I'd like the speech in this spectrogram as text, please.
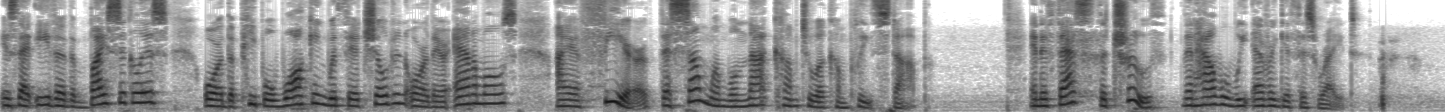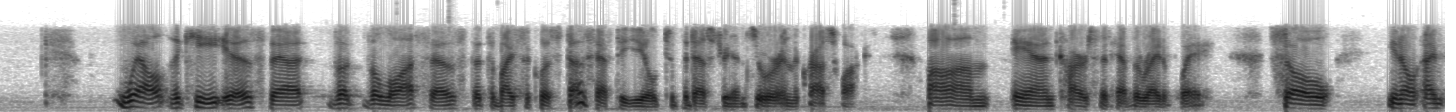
is that either the bicyclist or the people walking with their children or their animals, I have fear that someone will not come to a complete stop. And if that's the truth, then how will we ever get this right? Well, the key is that the the law says that the bicyclist does have to yield to pedestrians who are in the crosswalk um, and cars that have the right of way. So, you know, I,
